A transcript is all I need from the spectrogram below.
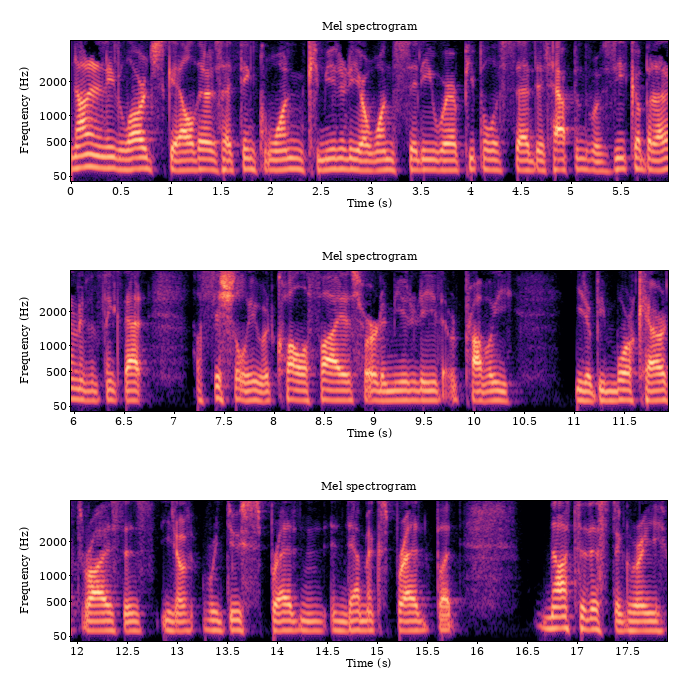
Not on any large scale. There's, I think, one community or one city where people have said it happened with Zika, but I don't even think that officially would qualify as herd immunity. That would probably, you know, be more characterized as, you know, reduced spread and endemic spread, but not to this degree.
